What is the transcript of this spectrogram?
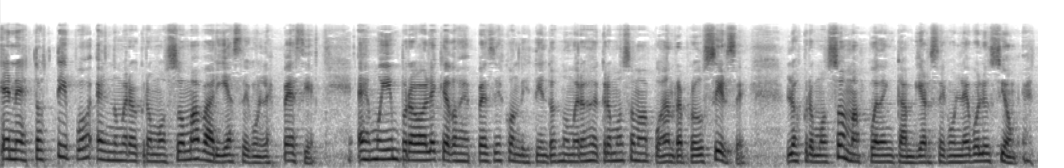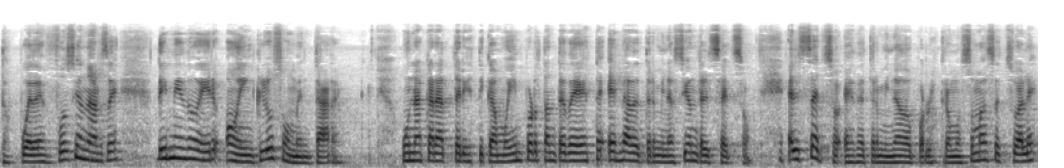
En estos tipos, el número de cromosomas varía según la especie. Es muy improbable que dos especies con distintos números de cromosomas puedan reproducirse. Los cromosomas pueden cambiar según la evolución. Estos pueden fusionarse, disminuir o incluso aumentar. Una característica muy importante de este es la determinación del sexo. El sexo es determinado por los cromosomas sexuales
